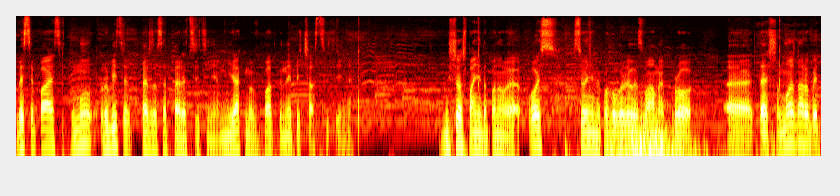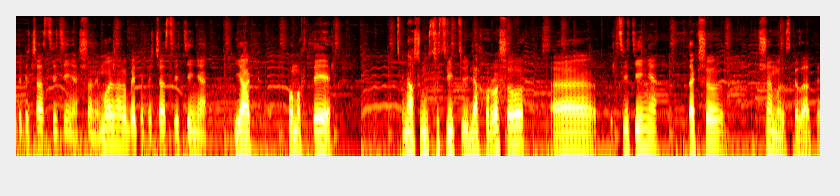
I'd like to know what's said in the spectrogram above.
висипаються. Тому робіть це перш за все перед цвітінням. Ні в якому випадку не під час цвітіння. Ну що ж, пані та панове, ось сьогодні ми поговорили з вами про е, те, що можна робити під час цвітіння, що не можна робити під час цвітіння, як допомогти нашому суцвіттю для хорошого е, цвітіння. Так що, що я можу сказати?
